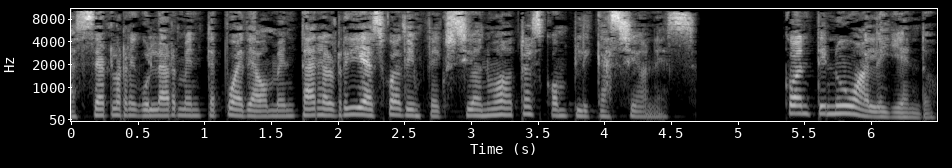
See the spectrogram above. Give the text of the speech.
hacerlo regularmente puede aumentar el riesgo de infección u otras complicaciones. Continúa leyendo.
